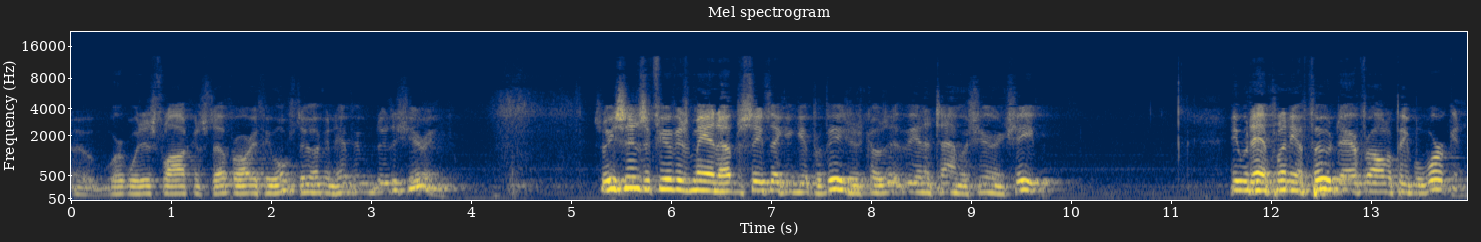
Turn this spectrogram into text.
uh, work with his flock and stuff, or if he wants to, I can help him do the shearing. So he sends a few of his men up to see if they can get provisions, because it being a time of shearing sheep, he would have plenty of food there for all the people working.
